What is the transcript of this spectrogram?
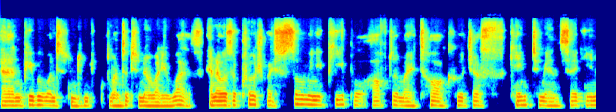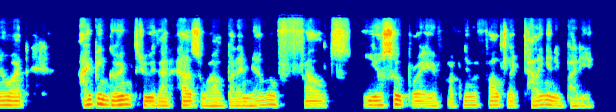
And people wanted to, wanted to know what it was. And I was approached by so many people after my talk who just came to me and said, you know what? I've been going through that as well, but I never felt you're so brave. I've never felt like telling anybody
